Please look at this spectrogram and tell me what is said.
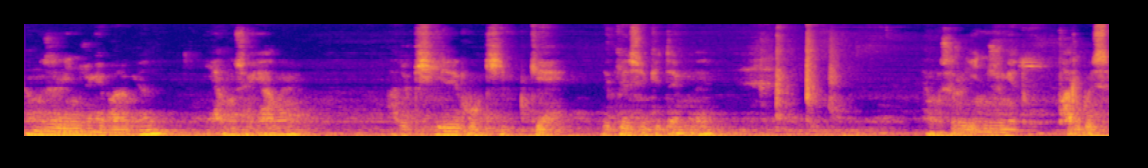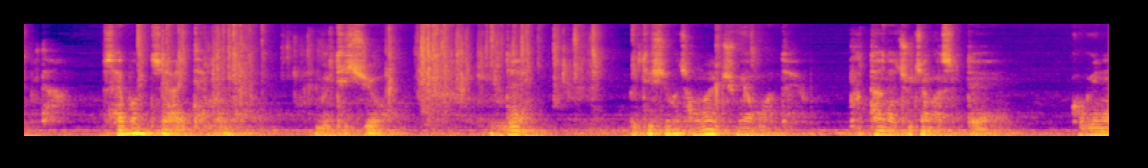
향수를 인중에 바르면 이 향수의 향을 아주 길고 깊게 느낄 수 있기 때문에 향수를 인중에도 바르고 있습니다. 세 번째 아이템은 물티슈인데 물티슈가 정말 중요한 것 같아요. 부탄에 출장 갔을 때 거기는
